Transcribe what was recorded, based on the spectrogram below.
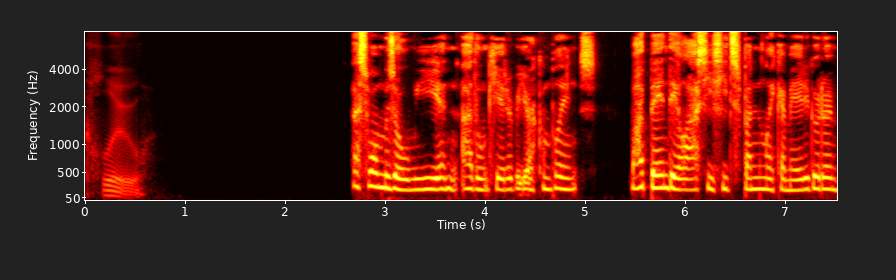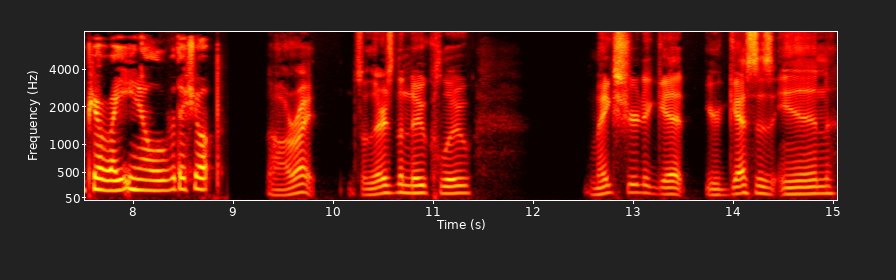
clue? This one was all me, and I don't care about your complaints. My bendy lassie's he'd spinning like a merry-go-round pure whiting all over the shop. All right. So there's the new clue. Make sure to get your guesses in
